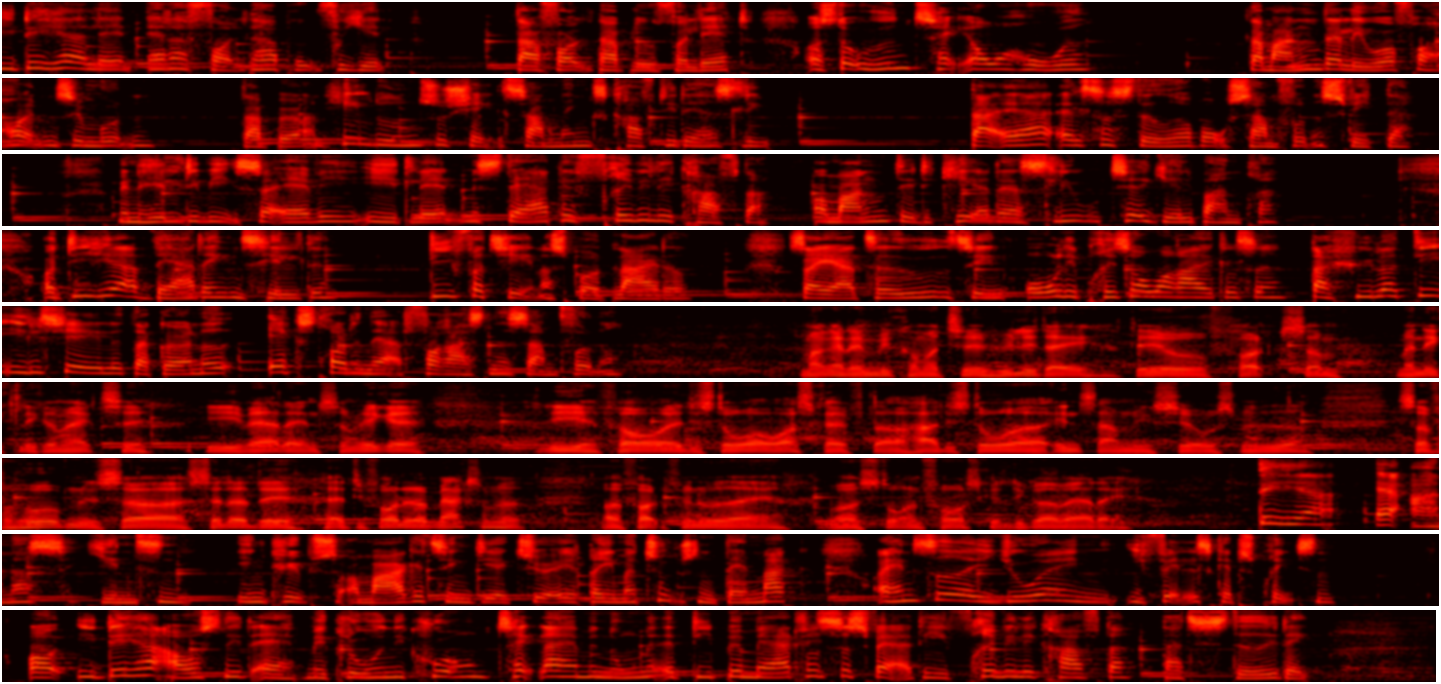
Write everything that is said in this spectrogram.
I det her land er der folk, der har brug for hjælp. Der er folk, der er blevet forladt og står uden tag over hovedet. Der er mange, der lever fra hånden til munden. Der er børn helt uden social sammenhængskraft i deres liv. Der er altså steder, hvor samfundet svigter. Men heldigvis så er vi i et land med stærke frivillige kræfter, og mange dedikerer deres liv til at hjælpe andre. Og de her hverdagens helte, de fortjener spotlightet. Så jeg er taget ud til en årlig prisoverrækkelse, der hylder de ildsjæle, der gør noget ekstraordinært for resten af samfundet. Mange af dem, vi kommer til at hylde i dag, det er jo folk, som man ikke lægger mærke til i hverdagen, som ikke lige får øh, de store overskrifter og har de store indsamlingsshows med videre. Så forhåbentlig så sætter det, at de får lidt opmærksomhed, og at folk finder ud af, hvor stor en forskel de gør hver dag. Det her er Anders Jensen, indkøbs- og marketingdirektør i Rema 1000 Danmark, og han sidder i juryen i fællesskabsprisen. Og i det her afsnit af Med kloden i kurven taler jeg med nogle af de bemærkelsesværdige frivillige kræfter, der er til stede i dag.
